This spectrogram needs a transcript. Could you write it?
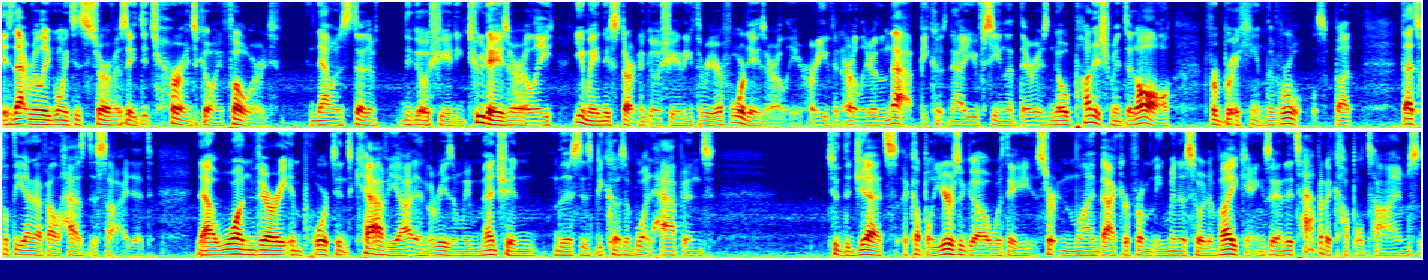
is that really going to serve as a deterrent going forward? Now, instead of negotiating two days early, you may start negotiating three or four days early, or even earlier than that, because now you've seen that there is no punishment at all for breaking the rules. But that's what the NFL has decided. Now, one very important caveat, and the reason we mention this is because of what happened to the Jets a couple years ago with a certain linebacker from the Minnesota Vikings, and it's happened a couple times.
